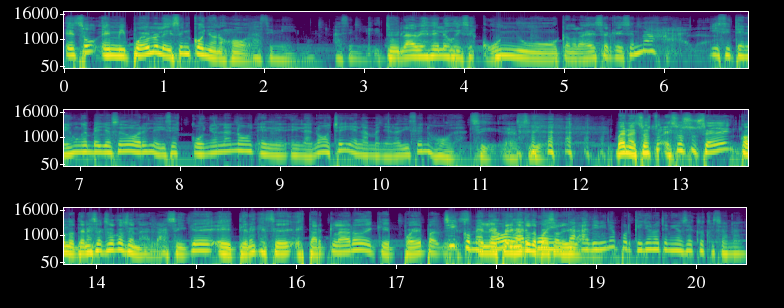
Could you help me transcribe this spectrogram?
eso en mi pueblo le dicen coño no jodas. Así mismo, así mismo. Y tú la ves de lejos y dices coño. Cuando la ves de cerca dices najada. Y si tienes un embellecedor, le dices coño en la, no- en, en la noche y en la mañana dices no jodas. Sí, así es. bueno, eso, eso sucede cuando tienes sexo ocasional. Así que eh, tienes que ser- estar claro de que puede pa- Chico, me el acabo de dar experimento salir adivina por qué yo no he tenido sexo ocasional.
